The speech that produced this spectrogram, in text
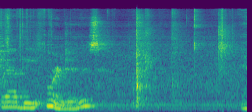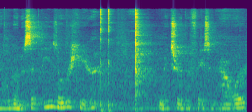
grab the oranges and we're going to set these over here. Make sure they're facing outward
